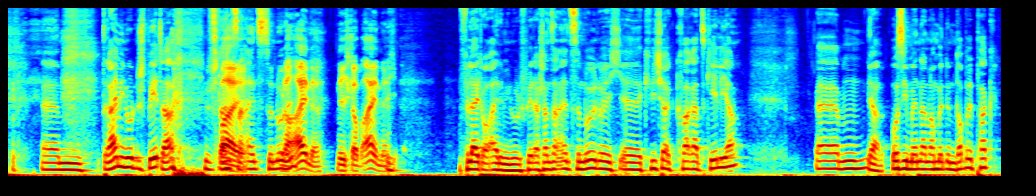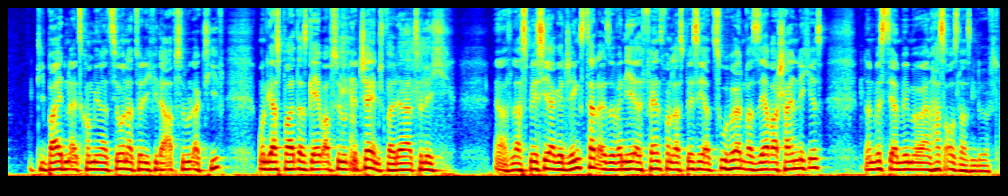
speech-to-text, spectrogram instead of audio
ähm, drei Minuten später stand es dann 1 zu 0. Oder eine. Nee, ich glaube eine. Ich, vielleicht auch eine Minute später stand es dann 1 zu 0 durch äh, Quisha Quarazkelia. Ähm, ja, Osimen dann noch mit einem Doppelpack. Die beiden als Kombination natürlich wieder absolut aktiv. Und Jasper hat das Game absolut gechanged, weil der natürlich ja, La Spezia gejinxt hat. Also wenn hier Fans von La Spezia zuhören, was sehr wahrscheinlich ist, dann wisst ihr, an wem ihr euren Hass auslassen dürft.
